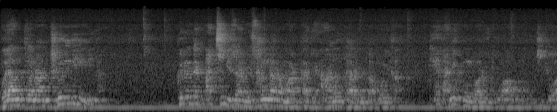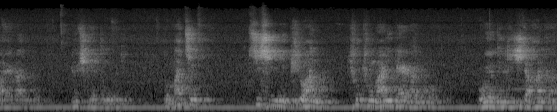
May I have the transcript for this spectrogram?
고향 떠난 천민입니다. 그런데 마침 이 사람이 상나라 말까지 아는 사람이다 보니까 대단히 공부하기 좋아하고 묵기 좋아해가지고 유식했던 거죠. 또 마침 지식이 필요한 춘추말이 돼가지고 모여들기 시작하니까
